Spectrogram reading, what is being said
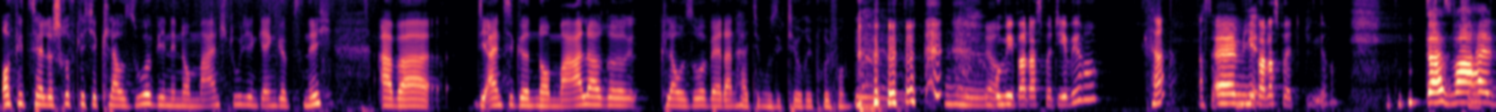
offizielle schriftliche Klausur wie in den normalen Studiengängen gibt es nicht. Aber die einzige normalere Klausur wäre dann halt die Musiktheorieprüfung. Ja. Und wie war das bei dir, Vera? Hä? Achso. Ähm, Wie war das bei dir, Vera? Das war halt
